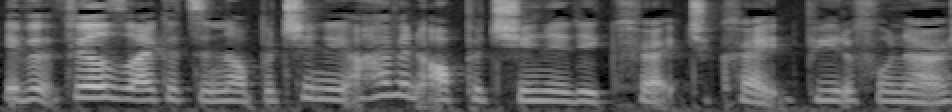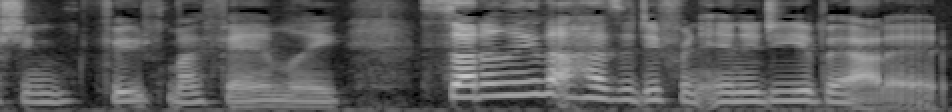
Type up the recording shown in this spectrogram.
If it feels like it's an opportunity, I have an opportunity to create, to create beautiful, nourishing food for my family, suddenly that has a different energy about it.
